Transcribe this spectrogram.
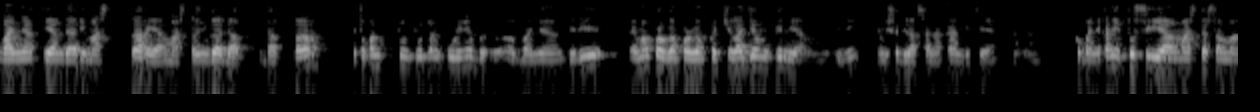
banyak yang dari master ya. Master juga dok dokter itu kan tuntutan kuliahnya banyak jadi memang program-program kecil aja mungkin yang ini yang bisa dilaksanakan gitu ya. Kebanyakan itu sih yang master sama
